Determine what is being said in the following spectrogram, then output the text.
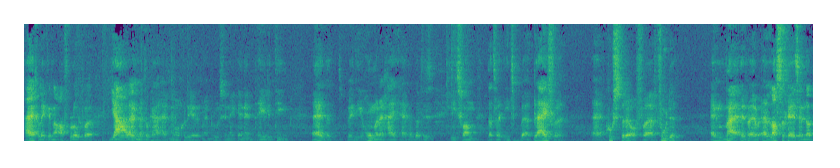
eigenlijk in de afgelopen jaren met elkaar hebben mogen leren, mijn broers en ik en het hele team. dat we die hongerigheid hebben, dat is iets van dat we iets blijven koesteren of voeden. En, maar het, lastige is, en dat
